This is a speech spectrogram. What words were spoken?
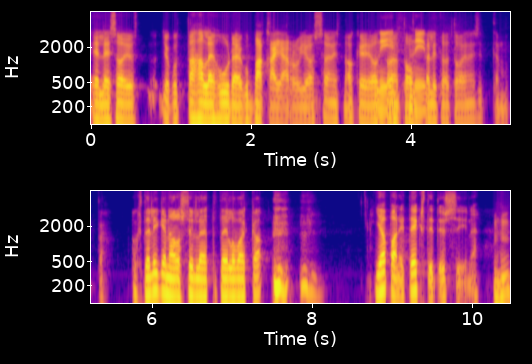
Ellei se on just joku tahalle huuda joku bakajaru jossain, niin sitten okei, okay, joo, Niin, toi on toppeli, niin. toi toinen sitten, mutta Onko teillä ikinä ollut silleen, että teillä on vaikka Japani tekstitys siinä? mm-hmm.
